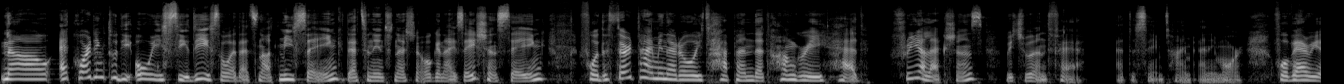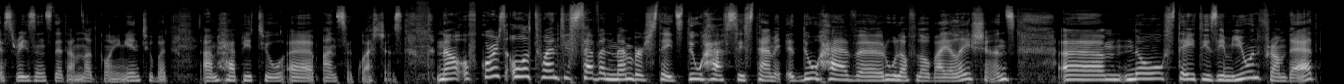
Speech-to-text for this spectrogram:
Now, according to the OECD, so that's not me saying, that's an international organization saying, for the third time in a row, it happened that Hungary had free elections, which weren't fair at the same time anymore for various reasons that I'm not going into, but I'm happy to uh, answer questions. Now, of course, all 27 member states do have systemic, do have uh, rule of law violations. Um, no state is immune from that,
